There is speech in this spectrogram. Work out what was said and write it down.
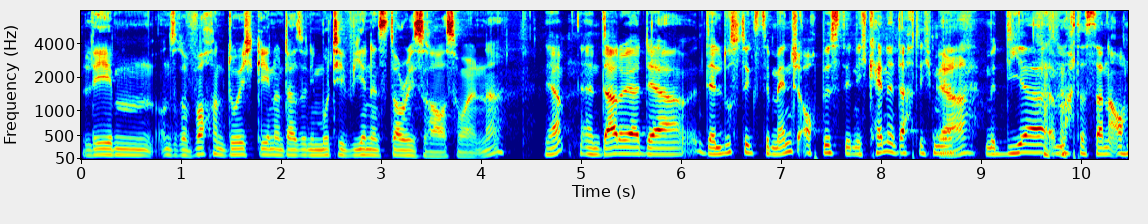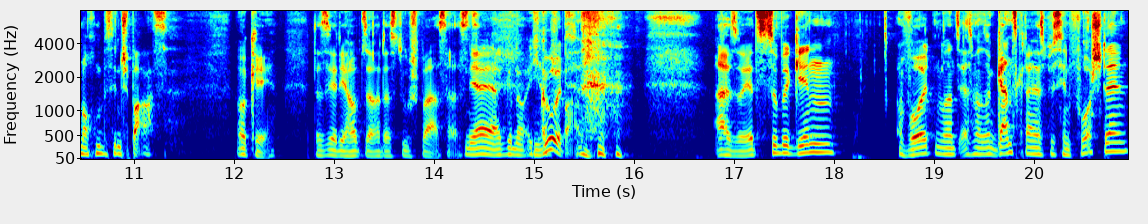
leben, unsere Wochen durchgehen und da so die motivierenden Stories rausholen, ne? Ja, äh, da du ja der, der lustigste Mensch auch bist, den ich kenne, dachte ich mir, Ja. mit dir macht das dann auch noch ein bisschen Spaß. Okay, das ist ja die Hauptsache, dass du Spaß hast. Ja, ja, genau. Ich Gut. Spaß. Also jetzt zu Beginn wollten wir uns erstmal so ein ganz kleines bisschen vorstellen,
